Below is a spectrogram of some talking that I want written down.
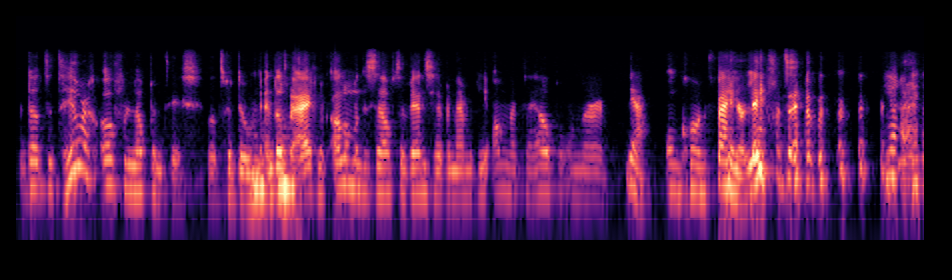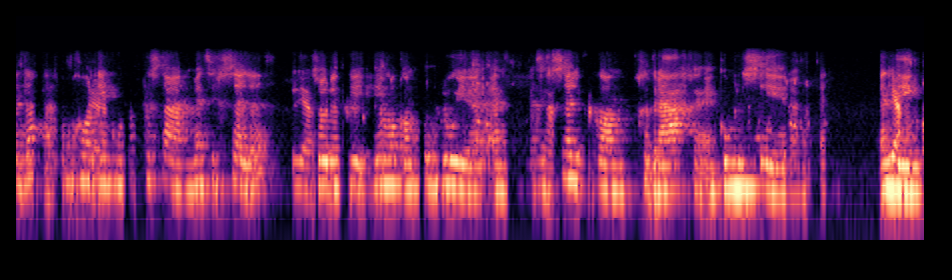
dat het heel erg overlappend is wat we doen. En dat we eigenlijk allemaal dezelfde wens hebben, namelijk die ander te helpen om, er, ja, om gewoon een fijner leven te hebben. Ja, inderdaad. Om gewoon in contact te staan met zichzelf, zodat hij helemaal kan opbloeien en met zichzelf kan gedragen en communiceren en, en dingen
